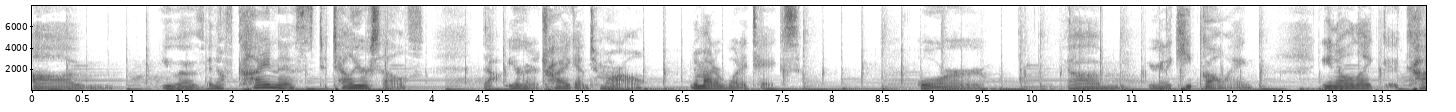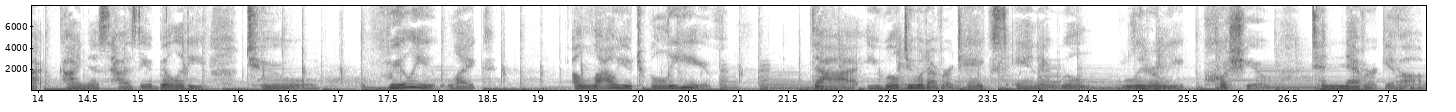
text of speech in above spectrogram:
um, you have enough kindness to tell yourself that you're going to try again tomorrow, no matter what it takes or um, you're going to keep going. You know, like ki- kindness has the ability to really like allow you to believe that you will do whatever it takes and it will literally push you to never give up.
